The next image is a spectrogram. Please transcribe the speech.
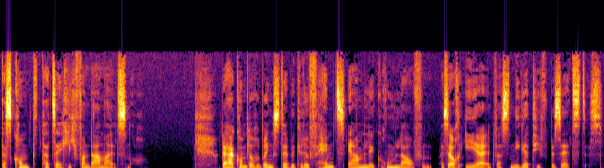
Das kommt tatsächlich von damals noch. Daher kommt auch übrigens der Begriff hemdsärmelig rumlaufen, was ja auch eher etwas negativ besetzt ist.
